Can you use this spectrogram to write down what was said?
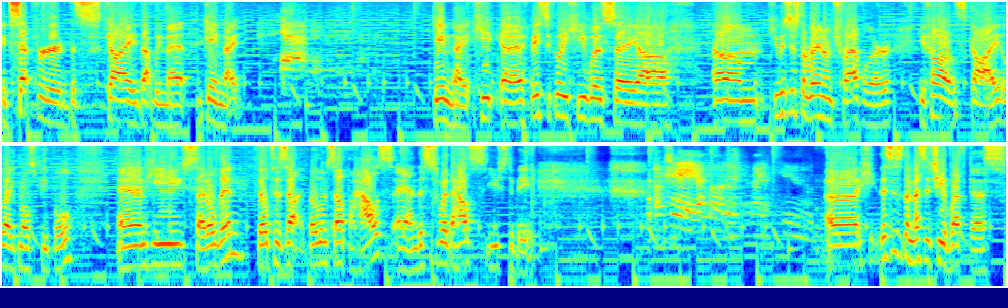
Except for this guy that we met, Game Night. Game Night. He uh, basically he was a uh, um, he was just a random traveler. He fell out of the sky like most people, and he settled in, built his uh, built himself a house, and this is where the house used to be. Okay, that's all it was nice too. Uh, he, this is the message he left us.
